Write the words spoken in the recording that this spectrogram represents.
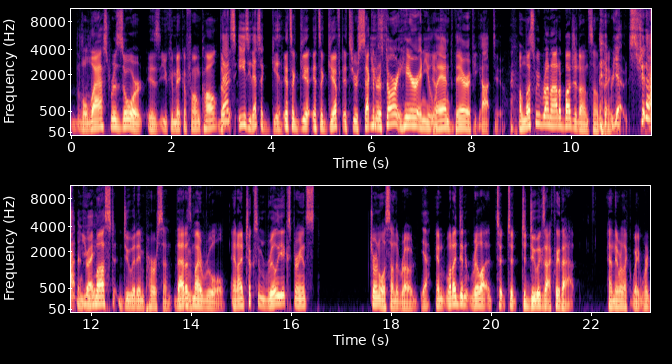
the last resort is you can make a phone call. There- That's easy. That's a gift. it's a gi- it's a gift. It's your second You or start here and you Yeah. land there if you got to. unless we run out of budget on something. yeah, shit happens, you right? must do it in person. That is mm. my rule. And I took some really experienced journalists on the road. Yeah. And what I didn't realize to to to do exactly that. And they were like, "Wait, we're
